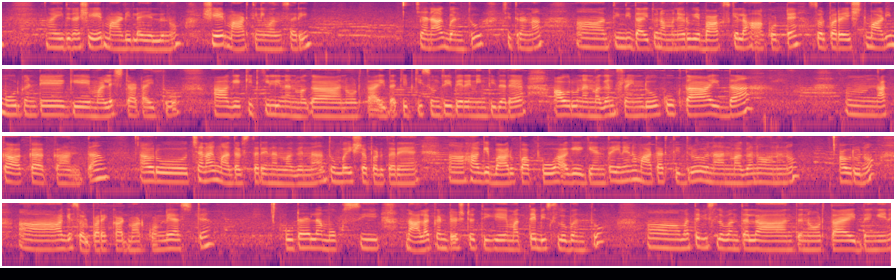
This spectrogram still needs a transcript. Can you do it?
ಇದನ್ನು ಶೇರ್ ಮಾಡಿಲ್ಲ ಎಲ್ಲೂ ಶೇರ್ ಮಾಡ್ತೀನಿ ಒಂದು ಸಾರಿ. ಚೆನ್ನಾಗಿ ಬಂತು ಚಿತ್ರಾನ್ನ. ತಿಂದಿದ್ದಾಯಿತು ನಮ್ಮ ಮನೆಯವ್ರಿಗೆ ಬಾಕ್ಸ್ಗೆಲ್ಲ ಹಾಕ್ಕೊಟ್ಟೆ ಸ್ವಲ್ಪ ರೆಸ್ಟ್ ಮಾಡಿ ಮೂರು ಗಂಟೆಗೆ ಮಳೆ ಸ್ಟಾರ್ಟ್ ಆಯಿತು. ಹಾಗೆ ಕಿಟಕಿಲಿ ನನ್ನ ಮಗ ನೋಡ್ತಾ ಇದ್ದ. ಕಿಟಕಿ ಸುಂದ್ರಿ ಬೇರೆ ನಿಂತಿದ್ದಾರೆ ಅವರು ನನ್ನ ಮಗನ ಫ್ರೆಂಡು ಕೂಗ್ತಾ ಇದ್ದ. ಅಕ್ಕ ಅಕ್ಕ ಅಕ್ಕ ಅಂತ. ಅವರು ಚೆನ್ನಾಗಿ ಮಾತಾಡಿಸ್ತಾರೆ ನನ್ನ ಮಗನ್ನ. ತುಂಬ ಇಷ್ಟಪಡ್ತಾರೆ. ಹಾಗೆ ಬಾರು ಪಾಪು, ಹಾಗೆ ಹೀಗೆ ಅಂತ ಏನೇನೋ ಮಾತಾಡ್ತಿದ್ರು ನನ್ನ ಮಗನೂ ಅವನು ಅವರು ಹಾಗೆ ಸ್ವಲ್ಪ ರೆಕಾರ್ಡ್ ಮಾಡಿಕೊಂಡೆ ಅಷ್ಟೇ. ಊಟ ಎಲ್ಲ ಮುಗಿಸಿ ನಾಲ್ಕು ಗಂಟೆ ಅಷ್ಟೊತ್ತಿಗೆ ಮತ್ತೆ ಬಿಸಿಲು ಬಂತು. ಮತ್ತೆ ಬಿಸಿಲು ಬಂತಲ್ಲ ಅಂತ ನೋಡ್ತಾ ಇದ್ದಂಗೆ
